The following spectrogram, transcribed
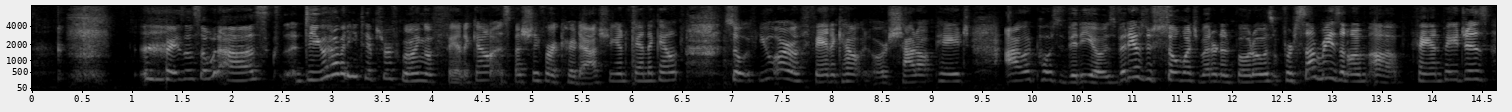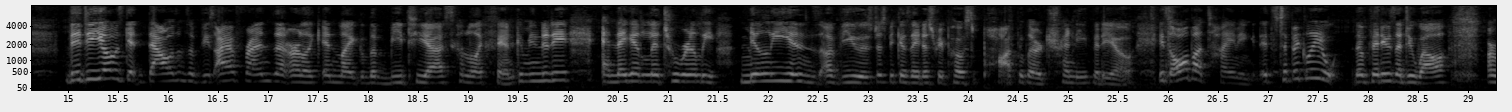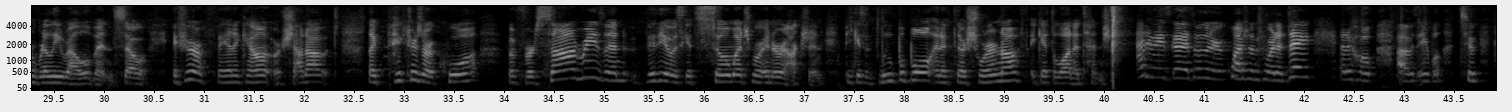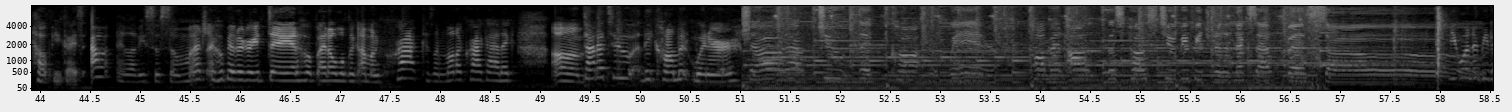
Okay, so someone asks, do you have any tips for growing a fan account, especially for a Kardashian fan account? So if you are a fan account or shout out page, I would post videos. Videos do so much better than photos. For some reason on uh, fan pages, videos get thousands of views. I have friends that are like in like the BTS kind of like fan community and they get literally millions of views just because they just repost a popular trendy video. It's all about timing. It's typically the videos that do well are really relevant. So if you're a fan account or shout out, like pictures are cool, but for some reason, videos get so much more interaction because it's loopable and if they're short enough, it gets a lot of attention. Anyways, guys, those are your questions for today and I hope I was able to help you guys out. I love you so, so much. I hope you have a great day and I hope I don't look like I'm on crack because I'm not a crack addict. Um, shout out to the comment winner. Shout out to the comment winner. Comment on this post to be featured in the next episode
